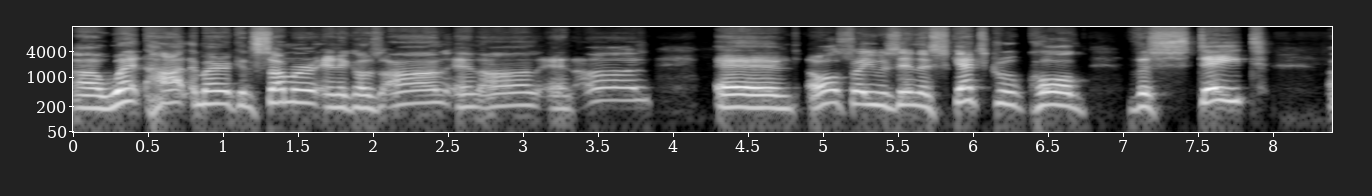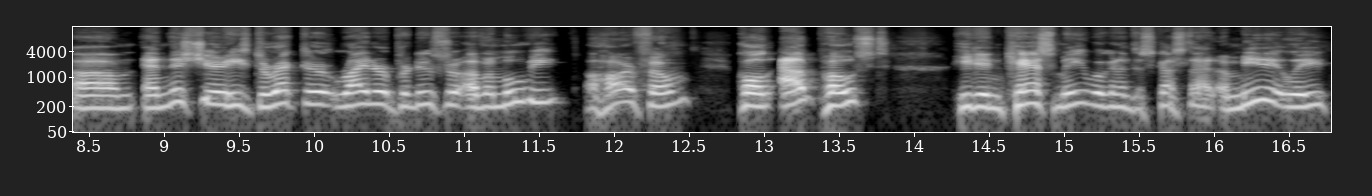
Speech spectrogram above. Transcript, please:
uh, Wet Hot American Summer, and it goes on and on and on. And also, he was in a sketch group called The State. Um, and this year, he's director, writer, producer of a movie, a horror film called Outpost. He didn't cast me. We're going to discuss that immediately.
